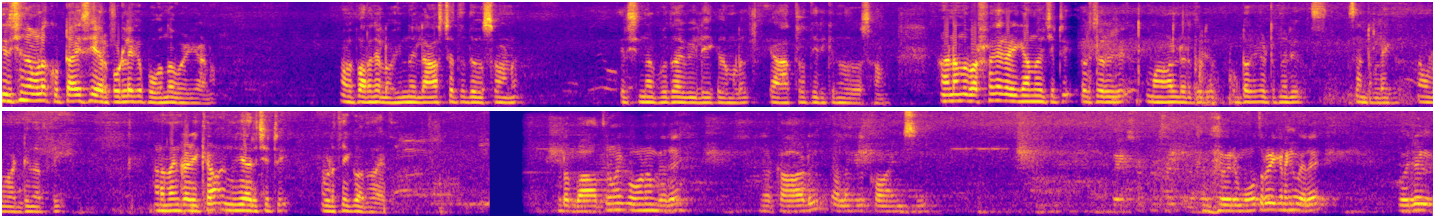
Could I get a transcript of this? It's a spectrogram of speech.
തിരിച്ച് നമ്മൾ കുട്ടായിസ് എയർപോർട്ടിലേക്ക് പോകുന്ന വഴിയാണ്. നമ്മൾ പറഞ്ഞല്ലോ ഇന്ന് ലാസ്റ്റത്തെ ദിവസമാണ്. തിരിച്ച് അബുദാബിയിലേക്ക് നമ്മൾ യാത്ര തിരിക്കുന്ന ദിവസമാണ്. അങ്ങനെ ഒന്ന് ഭക്ഷണമൊക്കെ കഴിക്കാമെന്ന് വെച്ചിട്ട് ചെറിയൊരു മാളിന്റെ അടുത്തൊരു ഫുഡൊക്കെ കിട്ടുന്നൊരു സെന്ററിലേക്ക് നമ്മൾ വണ്ടി നിർത്തി. അങ്ങനെ എന്തെങ്കിലും കഴിക്കാം എന്ന് വിചാരിച്ചിട്ട് ഇവിടത്തേക്ക് വന്നതായിരുന്നു. ഇവിടെ ബാത്റൂമിൽ പോകണം വരെ. കാർഡ് അല്ലെങ്കിൽ കോയിൻസ്. ഒരു മൂത്രം ഒഴിക്കണമെങ്കിൽ വരെ ഒരു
